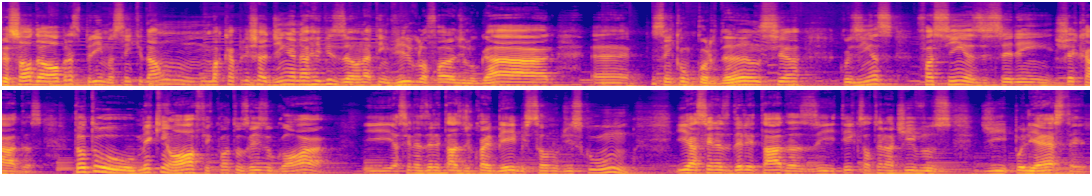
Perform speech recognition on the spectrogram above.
Pessoal da Obras Primas tem que dar um, uma caprichadinha na revisão, né? Tem vírgula fora de lugar, é, sem concordância, coisinhas facinhas de serem checadas. Tanto o Making Off quanto os Reis do Gore e as cenas deletadas de Cry Baby são no disco 1 e as cenas deletadas e takes alternativos de Polyester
